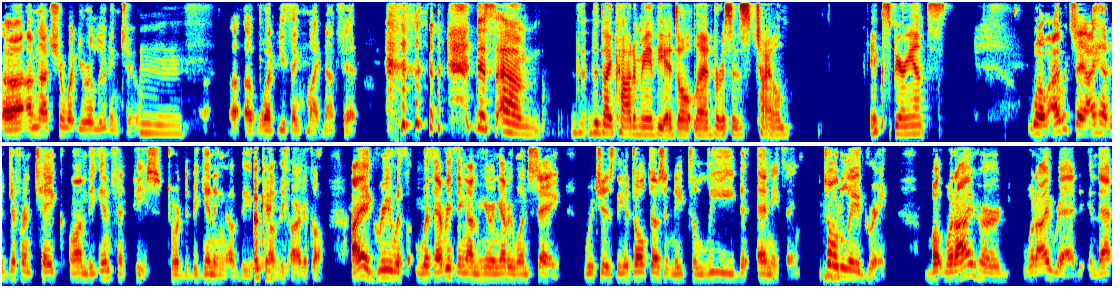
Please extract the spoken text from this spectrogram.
Uh, I'm not sure what you're alluding to Mm. uh, of what you think might not fit. this um the, the dichotomy, the adult led versus child experience. Well, I would say I had a different take on the infant piece toward the beginning of the Okay. of the article. I agree with with everything I'm hearing everyone say, which is the adult doesn't need to lead anything. Mm-hmm. Totally agree. But what I heard, what I read in that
